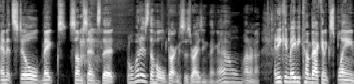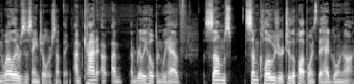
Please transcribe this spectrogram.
and it still makes some sense that well, what is the whole darkness is rising thing? Oh, I don't know. And he can maybe come back and explain. Well, there was this angel or something. I'm kind of I'm I'm really hoping we have some some closure to the plot points they had going on.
